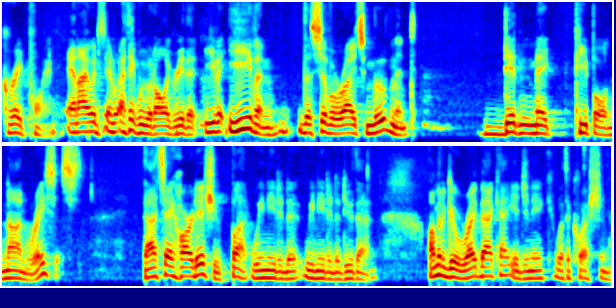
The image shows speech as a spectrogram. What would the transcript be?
Great point. And I would, and I think we would all agree that even even the civil rights movement didn't make people non-racist. That's a hard issue, but we needed to, we needed to do that. I'm going to go right back at you, Janique, with a question.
